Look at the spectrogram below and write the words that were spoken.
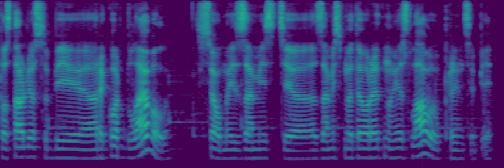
поставлю собі рекорд левел. Сьомий замість, е, замість метеоритної слави, в принципі.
